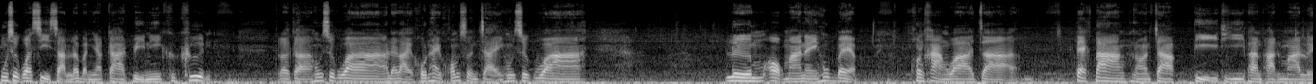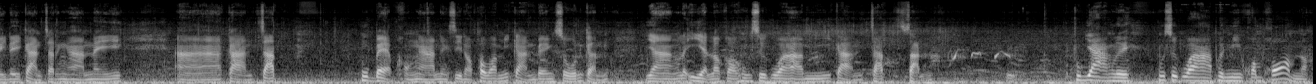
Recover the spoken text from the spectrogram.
รู้สึกว่าสีสันและบรรยากาศปีนี้คึกคืน แล้วก็รู้สึกว่าหลาย ๆ คนให้ความสนใจรู้สึกว่าเริ่มออกมาในรูปแบบค่อนข้างว่าจะแตกต่างนอนจากปีที่ผ่านๆมาเลยในการจัดงานในาการจัดรูปแบบของงานอย่างสิเนาะเพราะว่ามีการแบ่งโซนกันอย่างละเอียดแล้วก็รู้สึกว่ามีการจัดสรรทุกอย่างเลยรู้สึกว่าเพิ่นมีความพร้อมเนาะ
